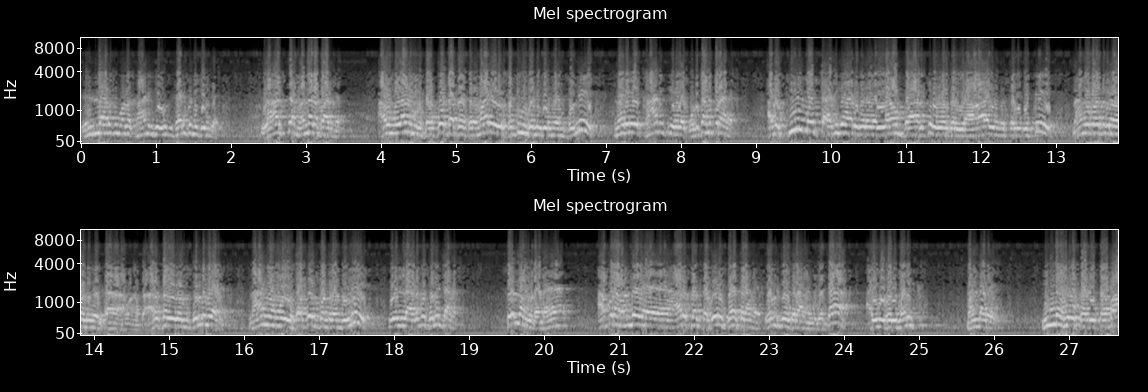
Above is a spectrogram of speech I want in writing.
எல்லாருக்கும் உள்ள காணிக்கை கொடுத்து சரி பண்ணிக்கிறீங்க. லாஸ்டா மன்னரை பாருங்க. அவங்க எல்லாம் நமக்கு சப்போர்ட்டா பேசுற மாதிரி ஒரு செட்டிங் பண்ணிக்கிறீங்கன்னு சொல்லி நிறைய காணிக்கைகளை கொடுத்து அனுப்புறாங்க. அப்ப கீழ்மட்ட அதிகாரிகளை எல்லாம் பார்த்து ஒவ்வொருத்தரையா இவங்க சரி கட்டி நாங்க பாத்துக்கிறோம் நீங்க ச- அரசவையில் வந்து சொல்லுங்க. நாங்க உங்களுக்கு சப்போர்ட் பண்றோம் சொல்லி எல்லாருமே சொல்லிட்டாங்க. சொன்ன உடனே அப்புறம் வந்து அரசர்கிட்ட போய் பேசுறாங்க. எப்படி பேசுறாங்கன்னு கேட்டா ஐவர் மணிக்கு மன்னரே இன்னகு கவி தபா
